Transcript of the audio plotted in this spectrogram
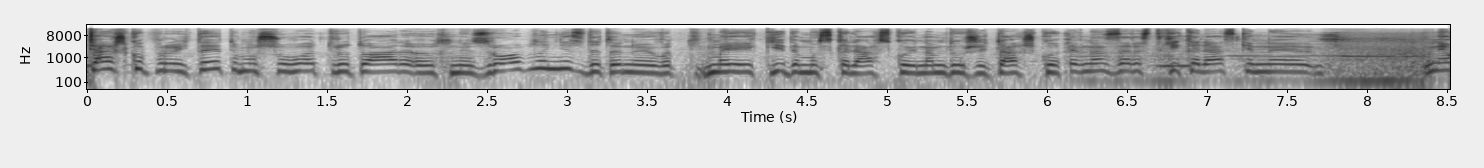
Тяжко пройти, тому що от тротуари е, не зроблені з дитиною. От ми як їдемо з коляскою, нам дуже тяжко. В нас зараз такі коляски не, не,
